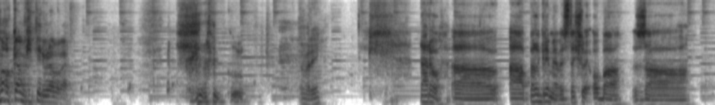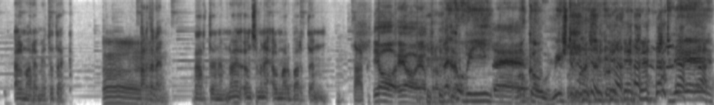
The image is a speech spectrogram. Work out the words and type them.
okamžitě jdu na bar. cool. Dobrý. Taro, uh, a Pelgrime, vy jste šli oba za Elmarem, je to tak? Bartenem. Bartenem, no on se jmenuje Elmar Barten. Tak. Jo, jo, jo, promiň. To je- vokoun, víš, to máš jako dvě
